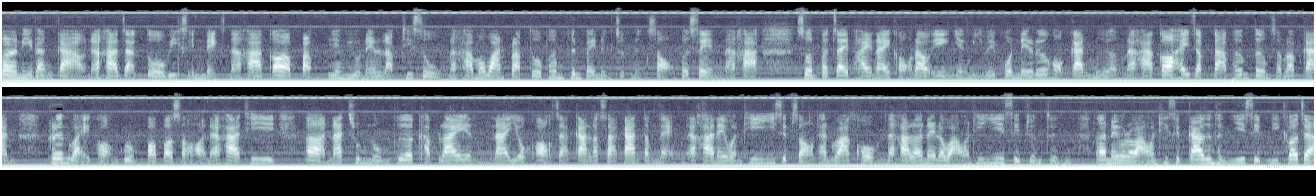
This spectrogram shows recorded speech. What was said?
กรณีดังกล่าวนะคะ จากตัว Wix Index นะคะ ก็ปรับยังอยู่ในระดับที่สูงนะคะ เมื่อวานปรับตัวเพิ่มขึ้นไป 1.12%นะคะ ส่วนปัจจัยภายในของเราเองยังหนีไม่พ้นในเรื่องของการเมืองนะคะ ก็ให้จับตาเพิ่มเติมสำหรับการเคลื่อนไหวของกลุ่มปปสนะคะ ที่นัดชุมนุมเพื่อขับไล่นายกออกจากการรักษาการตำแหน่งนะคะ ในวันที่ 22 ธันวาคมนะคะ แล้วในระหว่างวันที่ 20 จนถึงในระหว่างวันที่ 19 จนถึง 20 นี้ก็จะ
